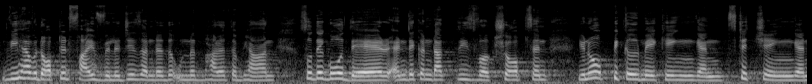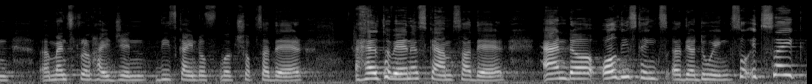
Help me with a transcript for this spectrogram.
We have adopted five villages under the Unnat Bharat Abhiyan. So they go there and they conduct these workshops and you know pickle making and stitching and uh, menstrual hygiene. These kind of workshops are there health awareness camps are there and uh, all these things uh, they are doing. So, it is like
